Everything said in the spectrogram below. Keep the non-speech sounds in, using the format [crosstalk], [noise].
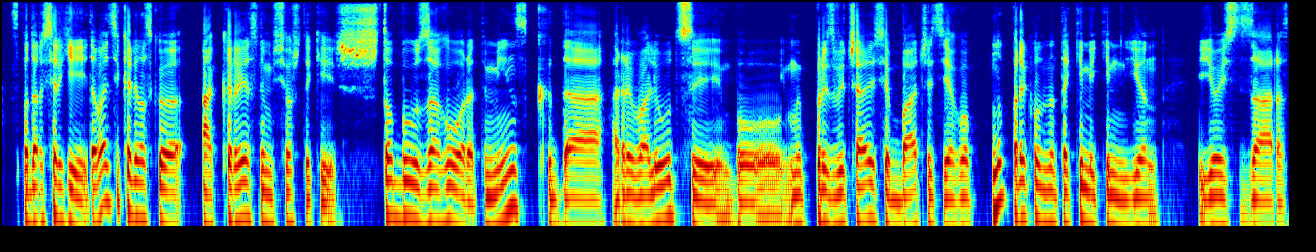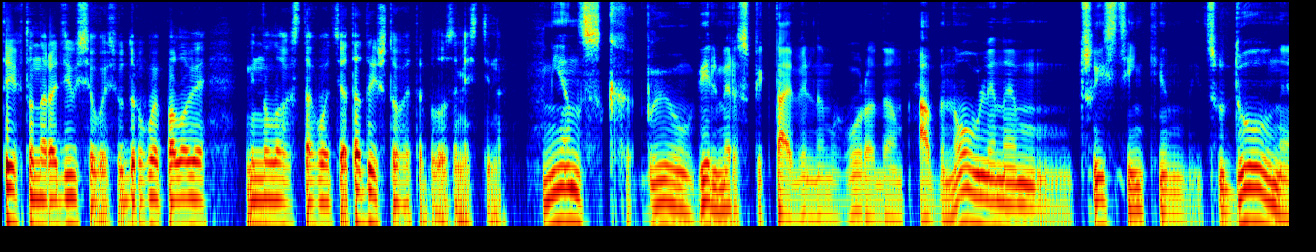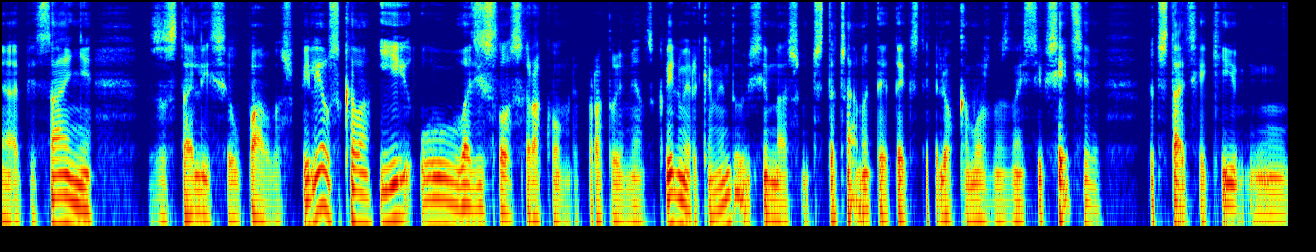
Спадар Сергей давайте калі ласка акрэслім все ж таки что быў за горад мінск да рэвалюцыі бо мы прызвычаліся бачыць яго ну прыкладна такім якім ён ёсць зараз. Ты хто нарадзіўся вось у другой палове мінулага стагоддзя. Тады што гэта было замясціна Менск быў вельмі рэспектабельным горадам абноўленым чыстенькім і цудоўныя апісанні засталіся ў павла шпілеўскага і у лазіслава сыракомля пра той менск. Вельмі рэкамендую усім нашим чытачам тыя тэксты. Лёгка можна знайсці в сеціве пачытаць які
